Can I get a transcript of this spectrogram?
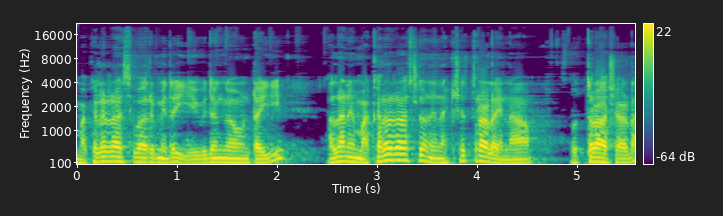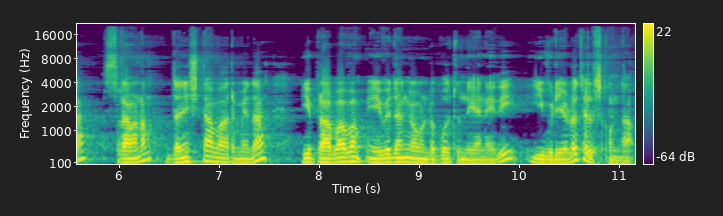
మకర రాశి వారి మీద ఏ విధంగా ఉంటాయి? అలానే మకర రాశిలోని నక్షత్రాలైన ఉత్తరాషాఢ శ్రవణం ధనిష్ట వారి మీద ఈ ప్రభావం ఏ విధంగా ఉండబోతుంది అనేది ఈ వీడియోలో తెలుసుకుందాం.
